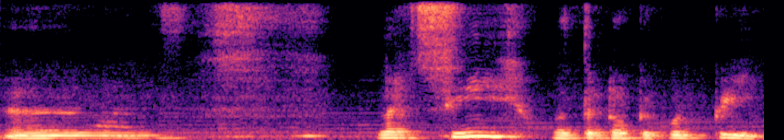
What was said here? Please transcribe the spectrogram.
and let's see what the topic would be.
